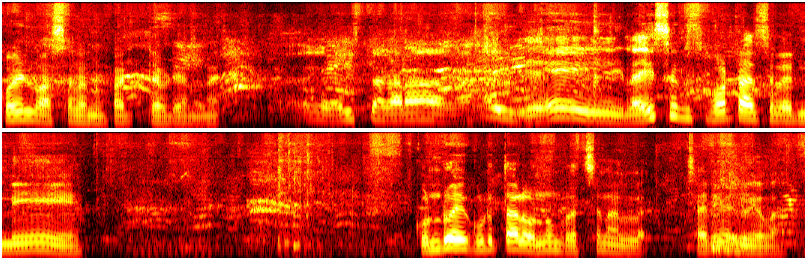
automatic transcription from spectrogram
கோயில் வாசலில் நிப்பாட்டு அப்படி இருந்தேன் ரைஸ் தகாரா ஏய். லைசன்ஸ் போட்டாச்சுல நீ. கொண்டு போய் கொடுத்தாலும் ஒன்றும் பிரச்சனை இல்லை. சரி பண்ணிக்கலாம் அப்போ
